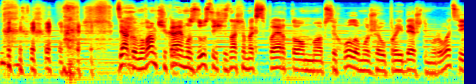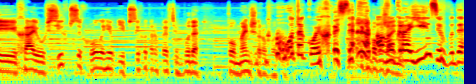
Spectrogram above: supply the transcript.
Дякуємо вам. Чекаємо зустрічі з нашим експертом, психологом уже у прийдешньому році. І хай у всіх психологів і психотерапевтів буде поменше роботи. отакой Костя. А в побажання. українців буде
